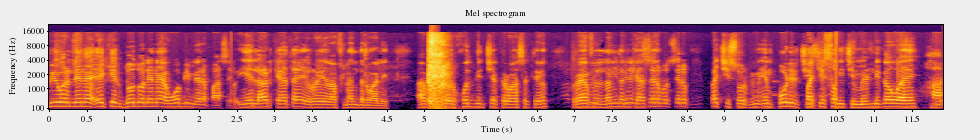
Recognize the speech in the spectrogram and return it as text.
व्यूअर लेना है एक एक दो दो लेना है वो भी मेरे पास है। ये लाट कहता है रॉयल ऑफ़ लंदन वाले आप खुद भी चेक करवा सकते हो। रॉयल ऑफ़ लंदन क्या सिर्फ़ और सिर्फ़ पच्चीस सौ रुपए में इम्पोर्टेड चीज़। 2500 नीचे मेड लिखा हुआ है। हाँ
